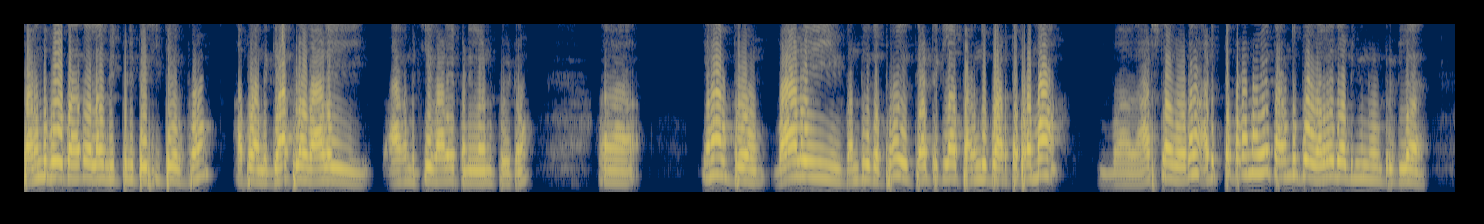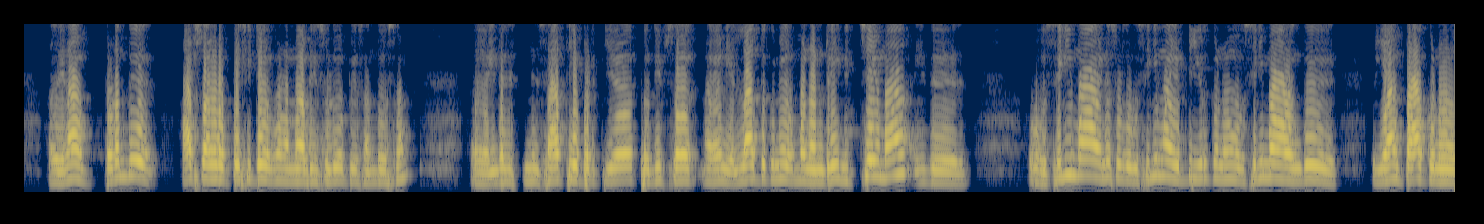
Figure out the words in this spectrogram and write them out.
பறந்து போகிறதுக்காக எல்லாம் மீட் பண்ணி பேசிக்கிட்டே இருப்போம். அப்போ அந்த கேப்பில் வேலை ஆரம்பித்து வேலையை பண்ணிடலான்னு போயிட்டோம். ஏன்னா இப்போ வாழை வந்ததுக்கப்புறம் அது தேட்டருக்குலாம் பறந்து போ அடுத்த படமா? ஹாட்ஸ்டாரோட அடுத்த படமாவே பறந்து போய் வர்றது அப்படிங்கிற ஒன்று இருக்குல்ல? அது ஏன்னா தொடர்ந்து ஹாட்ஸ்டாரோட பேசிகிட்டே இருக்கணும் நம்ம அப்படின்னு சொல்லி ஒரு சந்தோஷம். இந்த இந்த சாத்தியப்படுத்திய பிரதீப் சார் நரன் எல்லாத்துக்குமே ரொம்ப நன்றி. நிச்சயமாக இது ஒரு சினிமா என்ன சொல்கிறது ஒரு சினிமா எப்படி இருக்கணும்? ஒரு சினிமா வந்து ஏன் பார்க்கணும்?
